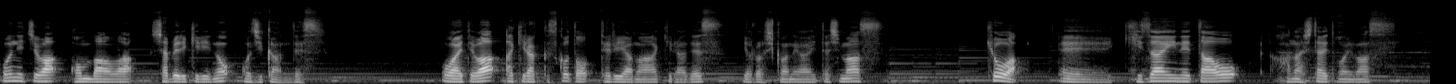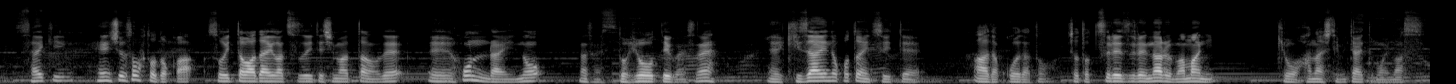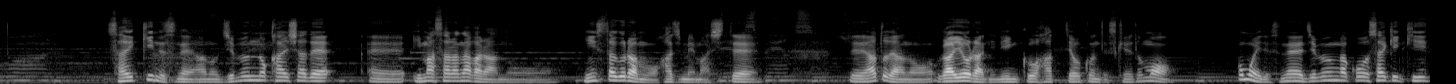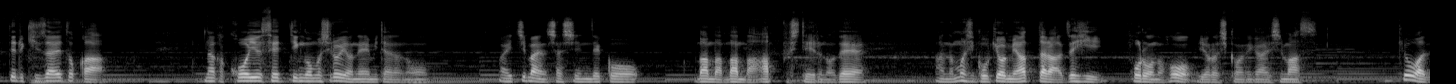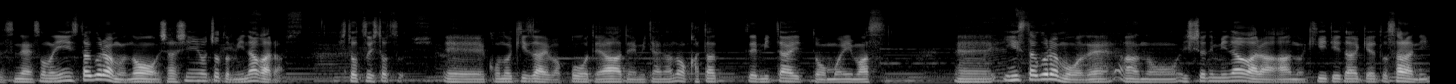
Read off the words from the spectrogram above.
こんにちは、こんばんは。しゃべりきりのお時間です。お相手はアキラックスこと照山明です。よろしくお願いいたします。今日は、えー機材ネタを話したいと思います。最近編集ソフトとかそういった話題が続いてしまったので、えー本来のなんですかね、土俵っていうかですね、えー機材のことについてああだこうだとちょっとつれづれなるままに今日話してみたいと思います。最近ですねあの自分の会社で、えー今更ながらあのインスタグラムを始めましてで後であの概要欄にリンクを貼っておくんですけれども主にですね自分がこう最近気に入ってる機材とかなんかこういうセッティング面白いよねみたいなのを、まあ、1枚の写真でこうバンバンバンバンアップしているのであのもしご興味あったらぜひフォローの方よろしくお願いします。今日はですねそのインスタグラムの写真をちょっと見ながら一つ一つ、えーこの機材はこうでああでみたいなのを語ってみたいと思います。えーインスタグラムをねあの一緒に見ながらあの聞いていただけるとさらに、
